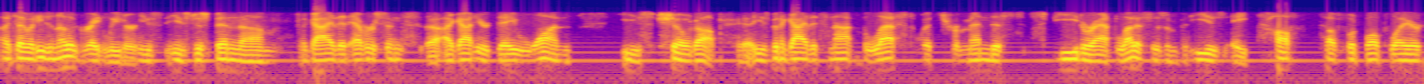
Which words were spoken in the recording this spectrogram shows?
I tell you what, he's another great leader. He's he's just been um, a guy that ever since uh, I got here day one, he's showed up. Uh, he's been a guy that's not blessed with tremendous speed or athleticism, but he is a tough, tough football player.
